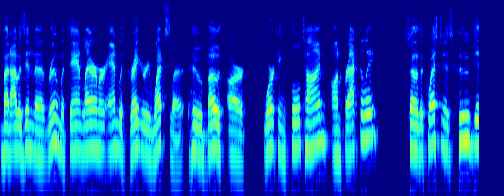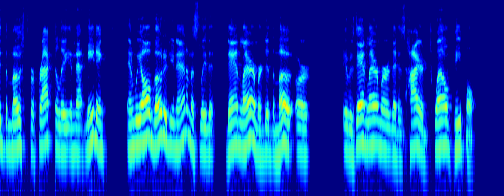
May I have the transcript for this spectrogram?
But I was in the room with Dan Larimer and with Gregory Wexler, who both are working full-time on Fractally. So the question is, who did the most for Fractally in that meeting? And we all voted unanimously that Dan Larimer did the mo, or it was Dan Larimer that has hired twelve people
